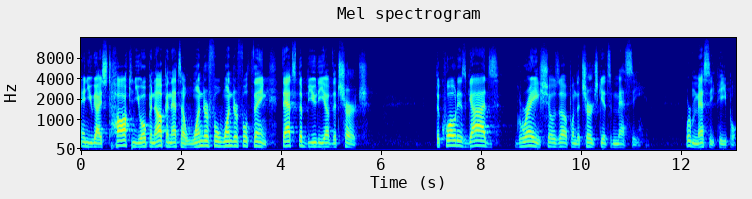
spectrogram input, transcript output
and you guys talk and you open up, and that's a wonderful, wonderful thing. That's the beauty of the church. The quote is God's grace shows up when the church gets messy. We're messy people.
